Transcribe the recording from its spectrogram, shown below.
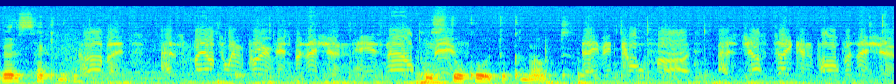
Where's second? He's too cool to come out. David Coulthard has just taken pole position.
